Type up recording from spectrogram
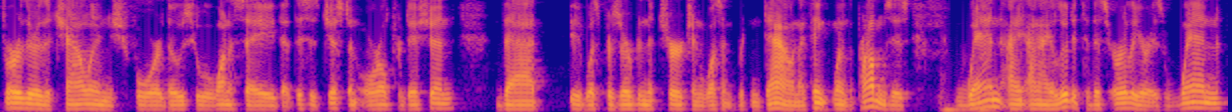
further the challenge for those who want to say that this is just an oral tradition that it was preserved in the church and wasn't written down. I think one of the problems is when, I, and I alluded to this earlier, is when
